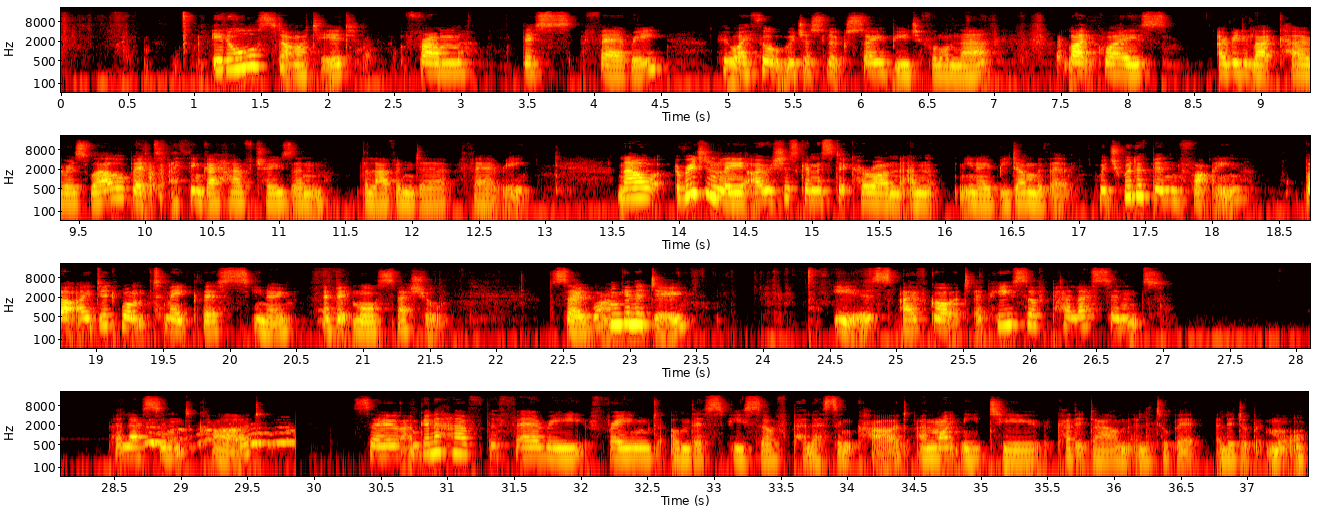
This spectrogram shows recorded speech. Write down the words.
it all started from this fairy who I thought would just look so beautiful on there. Likewise, I really like her as well, but I think I have chosen the lavender fairy. Now, originally I was just going to stick her on and, you know, be done with it, which would have been fine, but I did want to make this, you know, a bit more special. So what I'm going to do is I've got a piece of pearlescent, pearlescent card so I'm going to have the fairy framed on this piece of pearlescent card. I might need to cut it down a little bit, a little bit more.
